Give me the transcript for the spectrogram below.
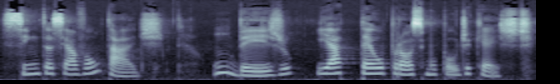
sinta-se à vontade. Um beijo e até o próximo podcast.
